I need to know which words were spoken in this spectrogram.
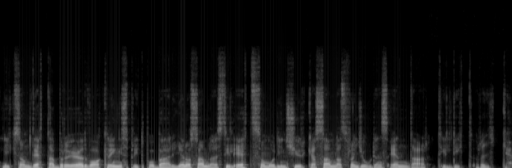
Liksom detta bröd var kringspritt på bergen och samlades till ett som må din kyrka samlas från jordens ändar till ditt rike.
